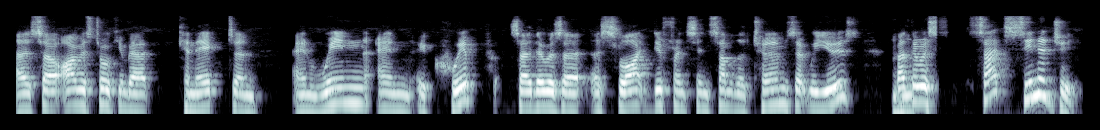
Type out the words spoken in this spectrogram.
uh, so I was talking about connect and and win and equip. So there was a, a slight difference in some of the terms that we used, but mm-hmm. there was such synergy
